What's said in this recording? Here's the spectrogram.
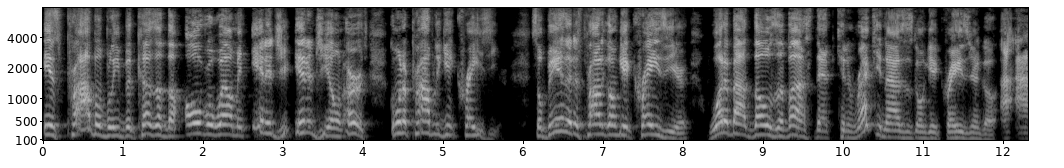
is probably because of the overwhelming energy energy on earth going to probably get crazier. So being that it's probably going to get crazier, what about those of us that can recognize it's going to get crazier and go, ah, uh-uh,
